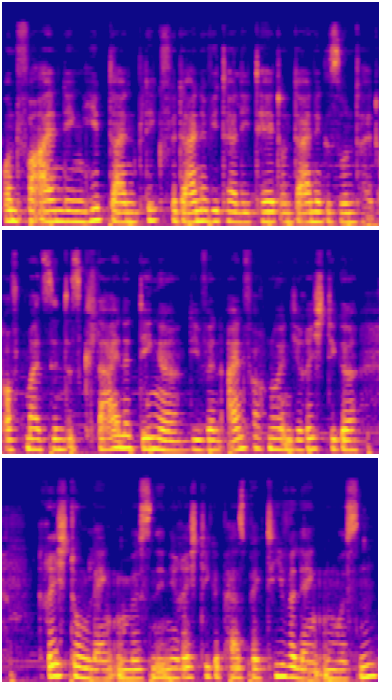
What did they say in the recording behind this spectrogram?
und vor allen Dingen heb deinen Blick für deine Vitalität und deine Gesundheit. Oftmals sind es kleine Dinge, die wir einfach nur in die richtige Richtung lenken müssen, in die richtige Perspektive lenken müssen,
